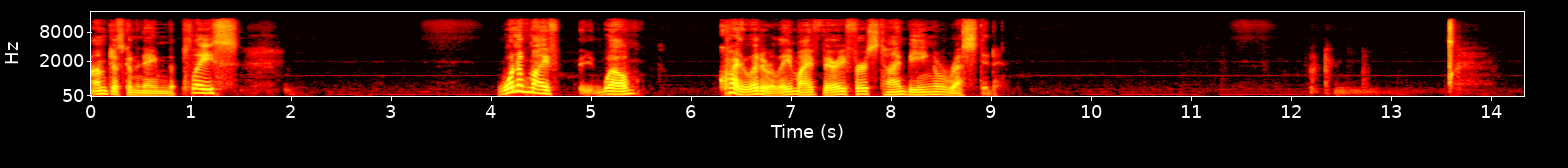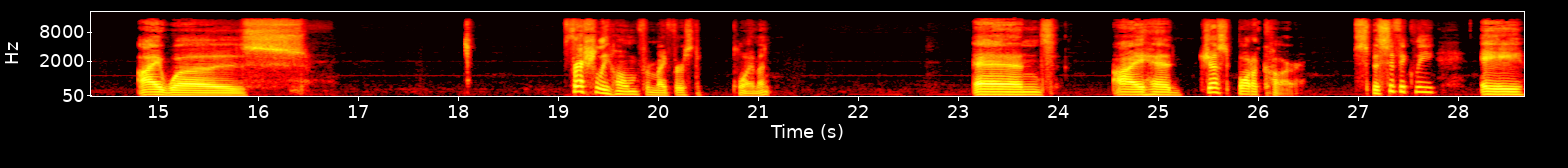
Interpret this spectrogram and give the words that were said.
I'm just going to name the place. One of my, well, quite literally, my very first time being arrested. I was freshly home from my first deployment. And I had just bought a car, specifically a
